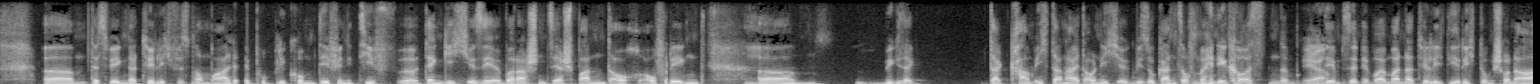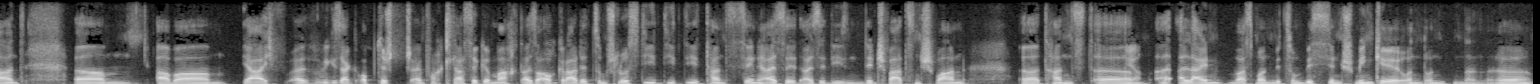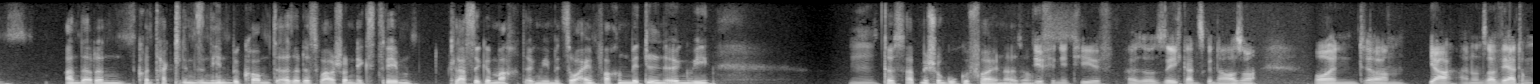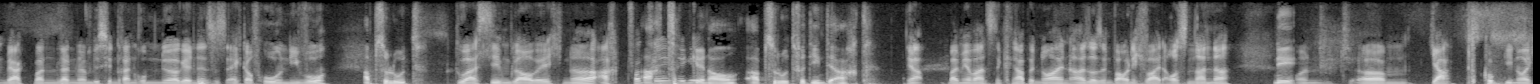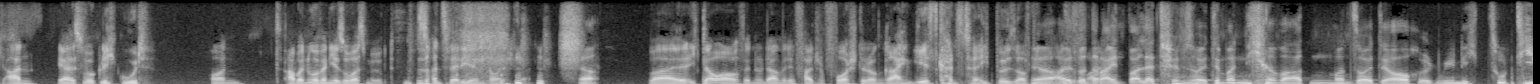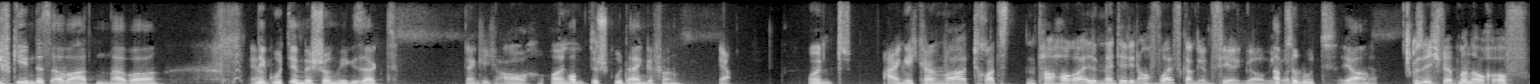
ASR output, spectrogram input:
Ähm, deswegen natürlich fürs normale Publikum definitiv, äh, denke ich, sehr überraschend, sehr spannend, auch aufregend. Mhm. Ähm, wie gesagt, da kam ich dann halt auch nicht irgendwie so ganz auf meine Kosten, in ja. dem Sinne, weil man natürlich die Richtung schon erahnt. Ähm, aber ja, ich, also wie gesagt, optisch einfach klasse gemacht. Also auch gerade zum Schluss die, die, die Tanzszene, als sie, als sie diesen, den schwarzen Schwan äh, tanzt, äh, ja. allein was man mit so ein bisschen Schminke und, und äh, anderen Kontaktlinsen hinbekommt. Also das war schon extrem klasse gemacht, irgendwie mit so einfachen Mitteln irgendwie. Mhm. Das hat mir schon gut gefallen. Also. Definitiv. Also sehe ich ganz genauso. Und ähm, ja, an unserer Wertung merkt man, wenn wir ein bisschen dran rumnörgeln, es ist echt auf hohem Niveau. Absolut. Du hast ihm, glaube ich, ne, 8 von 10 8, gegeben? genau. Absolut verdiente 8. Ja, bei mir waren es eine knappe 9, also sind wir auch nicht weit auseinander. Nee. Und ähm, ja, guckt ihn euch an. Er ist wirklich gut. Und aber nur, wenn ihr sowas mögt. Sonst werdet ihr enttäuscht. ja. Weil ich glaube auch, wenn du da mit den falschen Vorstellungen reingehst, kannst du echt böse auf die Ja, Nase also einen reinen Ballettfilm sollte man nie erwarten. Man sollte auch irgendwie nicht zu tiefgehendes erwarten, aber ja. eine gute Mischung, wie gesagt. Denke ich auch. Und optisch gut eingefangen. Ja. Und eigentlich können wir trotz ein paar Horrorelemente den auch Wolfgang empfehlen, glaube ich. Absolut, ja. Also ich werde man auch auf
